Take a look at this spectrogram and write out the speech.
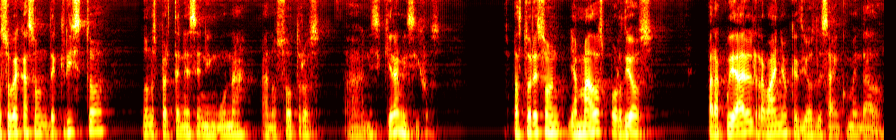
las ovejas son de Cristo, no nos pertenece ninguna a nosotros, ni siquiera a mis hijos. Los pastores son llamados por Dios para cuidar el rebaño que Dios les ha encomendado.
